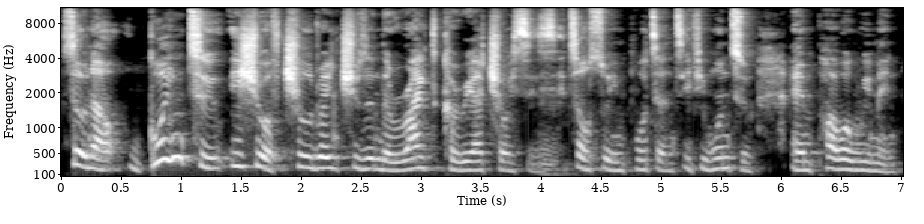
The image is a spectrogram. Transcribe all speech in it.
So now going to issue of children choosing the right career choices, Mm. it's also important if you want to empower women.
